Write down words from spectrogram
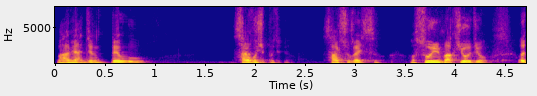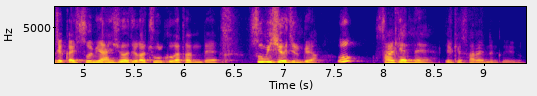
마음이 안정되고 살고 싶어져요. 살 수가 있어. 숨이 막 쉬어져. 어제까지 숨이 안 쉬어져가 죽을 것 같았는데 숨이 쉬어지는 거야. 어? 살겠네. 이렇게 살아있는 거예요.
